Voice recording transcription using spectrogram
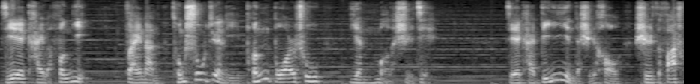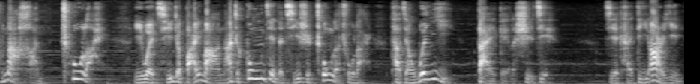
揭开了封印。灾难从书卷里蓬勃而出，淹没了世界。揭开第一印的时候，狮子发出呐喊：“出来！”一位骑着白马、拿着弓箭的骑士冲了出来。他将瘟疫带给了世界。揭开第二印，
